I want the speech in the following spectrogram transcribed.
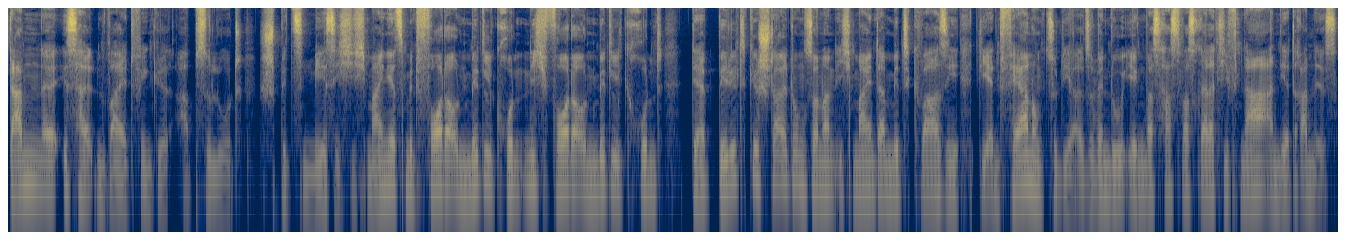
dann äh, ist halt ein Weitwinkel absolut spitzenmäßig. Ich meine jetzt mit Vorder- und Mittelgrund nicht Vorder- und Mittelgrund der Bildgestaltung, sondern ich meine damit quasi die Entfernung zu dir. Also wenn du irgendwas hast, was relativ nah an dir dran ist,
